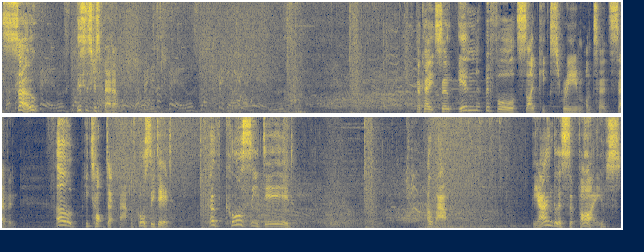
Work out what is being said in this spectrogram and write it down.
So, this is just better. Okay, so in before Psychic Scream on turn 7. Oh, he top decked that. Of course he did. Of course he did. Oh, wow. The angler survives?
